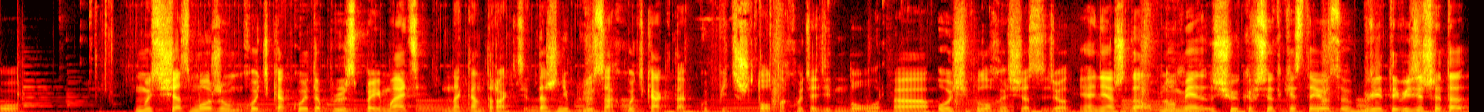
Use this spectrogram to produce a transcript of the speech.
О. Мы сейчас можем хоть какой-то плюс поймать на контракте. Даже не плюс, а хоть как-то купить что-то, хоть один доллар. А, очень плохо сейчас идет. Я не ожидал. Но у меня чуйка все-таки остается. Блин, ты видишь это?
